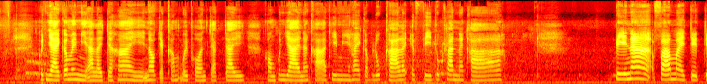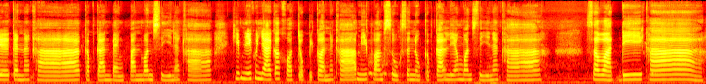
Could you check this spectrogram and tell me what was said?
คุณยายก็ไม่มีอะไรจะให้นอกจากคำอวยพรจากใจของคุณยายนะคะ ที่มีให้กับลูกค้าและ FC ทุกท่านนะคะ ปีหน้าฟ้าใหม่เจอเจอกันนะคะ กับการแบ่งปันบอลสีนะคะ คลิปนี้คุณยายก็ขอจบไปก่อนนะคะ มีความสุขสนุกกับการเลี้ยงบอลสีนะคะ สวัสดีค่ะ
